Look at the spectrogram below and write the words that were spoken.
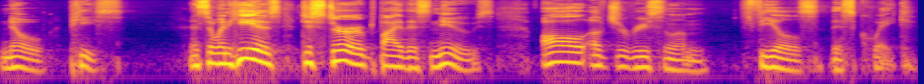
no peace. And so when he is disturbed by this news, all of Jerusalem feels this quake.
